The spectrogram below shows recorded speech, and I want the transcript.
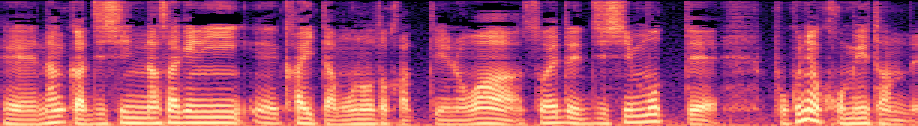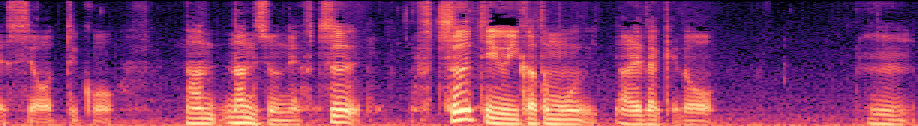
えー、なんか自信なさげに書いたものとかっていうのは、それで自信持って、僕にはこう見えたんですよってこう、なん、なんでしょうね。普通、普通っていう言い方もあれだけど、うん。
